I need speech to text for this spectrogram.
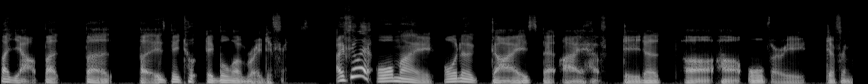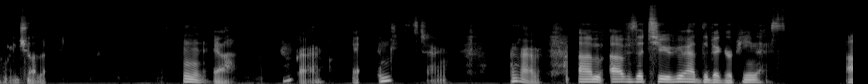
but yeah but but but it, they took they both are very different i feel like all my all the guys that i have dated uh are all very different from each other Yeah. okay. Yeah. Interesting. Okay. Um, of the two who had the bigger penis. Uh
